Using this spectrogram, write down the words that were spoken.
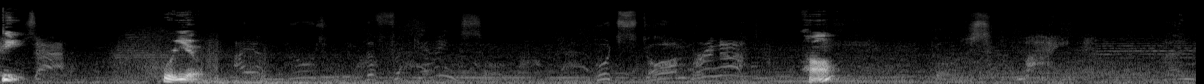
B. Who are you? Huh? was mine. And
